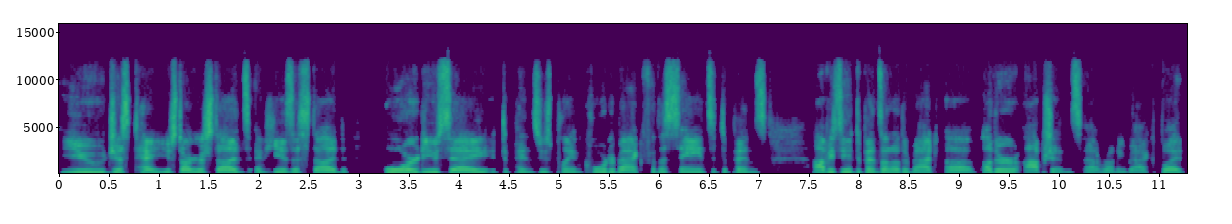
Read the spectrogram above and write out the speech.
you just hey, you start your studs and he is a stud, or do you say it depends who's playing quarterback for the Saints? It depends. Obviously, it depends on other match, uh, other options at running back. But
